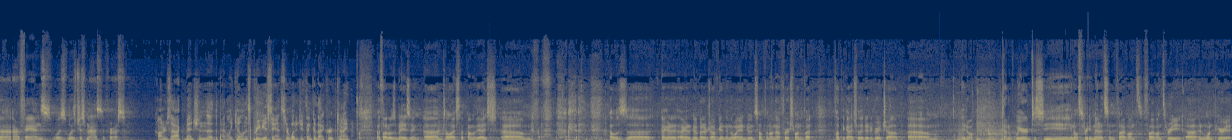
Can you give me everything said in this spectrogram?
uh, our fans was was just massive for us. Connor Zach mentioned the, the penalty kill in his previous answer. What did you think of that group tonight? I thought it was amazing uh, until I stepped onto the ice. Um, I was uh, I got I got to do a better job getting in the way and doing something on that first one. But I thought the guys really did a great job. Um, you know, kind of weird to see you know three minutes and five on five on three uh, in one period.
